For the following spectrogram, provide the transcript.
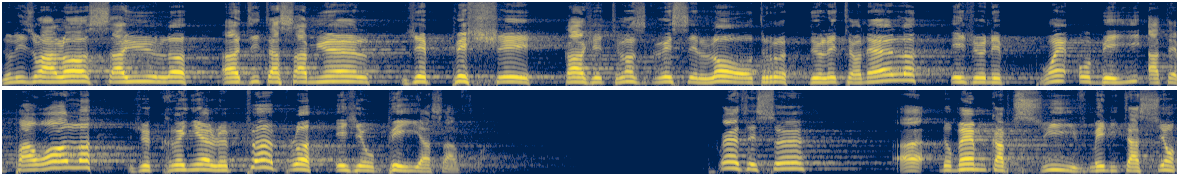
nous lisons alors Saül a dit à Samuel, j'ai péché car j'ai transgressé l'ordre de l'Éternel et je n'ai point obéi à tes paroles. Je craignais le peuple et j'ai obéi à sa voix. Frères et sœurs, euh, nous-mêmes qui suivre méditation,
